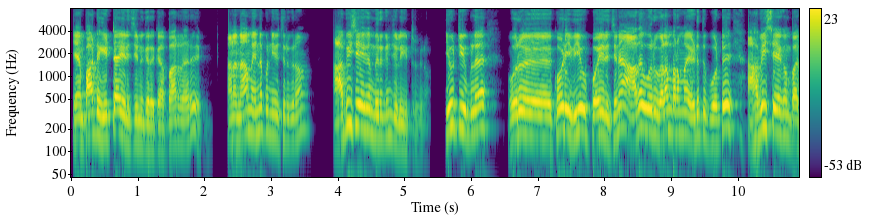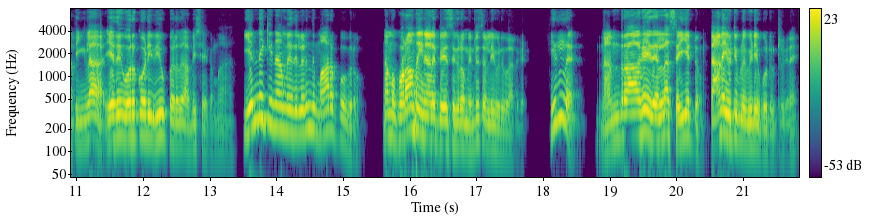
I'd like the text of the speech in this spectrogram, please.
என் பாட்டு ஹிட் ஆயிருச்சுன்னுக்கிறதுக்கா பாடுறாரு. ஆனா நாம என்ன பண்ணி வச்சிருக்கிறோம்? அபிஷேகம் இருக்குன்னு சொல்லிக்கிட்டு இருக்கிறோம். யூடியூப்ல ஒரு கோடி வியூ போயிருச்சுன்னா அதை ஒரு விளம்பரமாக எடுத்து போட்டு அபிஷேகம் பார்த்தீங்களா? எது? ஒரு கோடி வியூ பெறுது அபிஷேகமா? என்னைக்கு நாம் இதிலிருந்து மாறப்போகிறோம்? நம்ம பொறாமையினால பேசுகிறோம் என்று சொல்லி விடுவார்கள். இல்லை நன்றாக இதெல்லாம் செய்யட்டும். நானே யூடியூப்ல வீடியோ போட்டுக்கிட்டு இருக்கிறேன்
